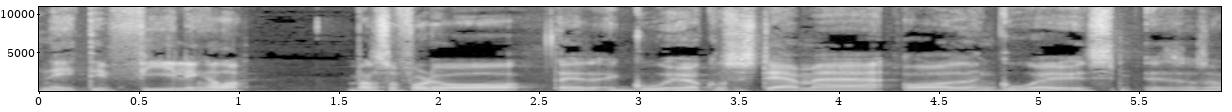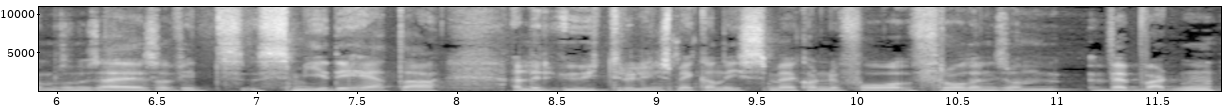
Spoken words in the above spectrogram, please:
native-feelinga. Men så får du òg det gode økosystemet og den gode som, som du sier, så fint, smidigheten, eller utrullingsmekanisme, kan du få fra den liksom, webverdenen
